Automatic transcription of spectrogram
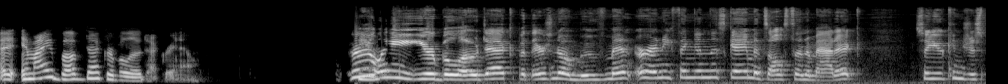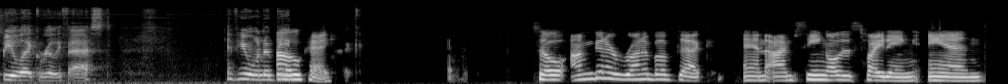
Am I above deck or below deck right now? Currently, you're below deck, but there's no movement or anything in this game. It's all cinematic. So you can just be like really fast. If you want to be. Oh, okay. So I'm gonna run above deck, and I'm seeing all this fighting, and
